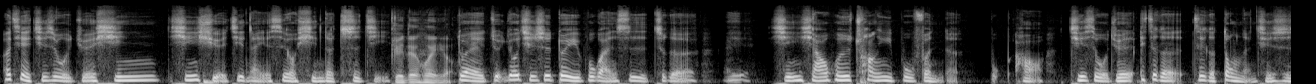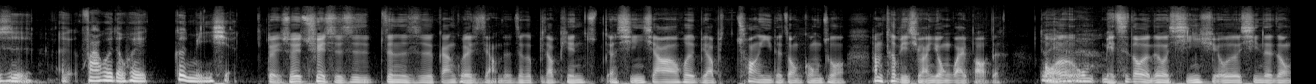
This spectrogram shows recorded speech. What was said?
而且其实我觉得新新血进来也是有新的刺激，绝对会有。对，就尤其是对于不管是这个诶行销或是创意部分的不好，其实我觉得诶这个这个动能其实是呃发挥的会更明显。对，所以确实是真的是刚 Grace 讲的这个比较偏呃行销啊，或者比较创意的这种工作，他们特别喜欢用外包的。我我每次都有这种心血或者新的这种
